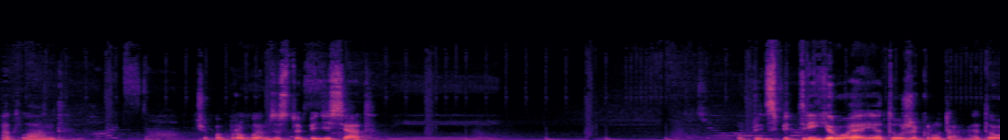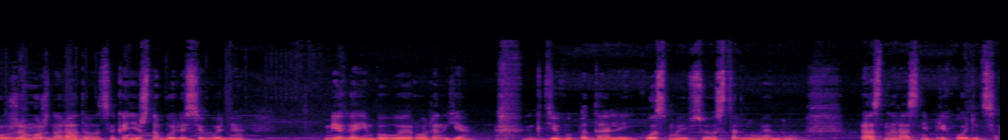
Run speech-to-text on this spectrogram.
Атлант. Что, попробуем за 150? Ну, в принципе, три героя, и это уже круто. Это уже можно радоваться. Конечно, были сегодня мега имбовые роллинги, где выпадали и космо, и все остальное, ну, раз на раз не приходится.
